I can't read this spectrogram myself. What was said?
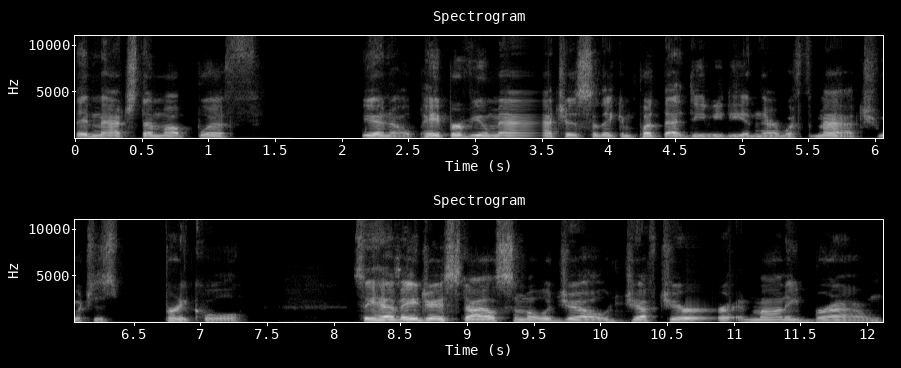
they match them up with you know pay per view matches, so they can put that DVD in there with the match, which is pretty cool. So you have AJ Styles, Samoa Joe, Jeff Jarrett, and Monty Brown,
